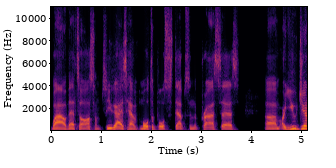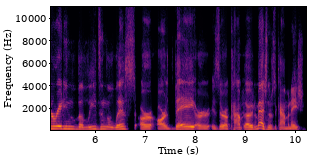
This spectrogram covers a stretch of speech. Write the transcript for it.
Wow, that's awesome. So you guys have multiple steps in the process. Um, are you generating the leads in the list, or are they, or is there a com- I would imagine there's a combination.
